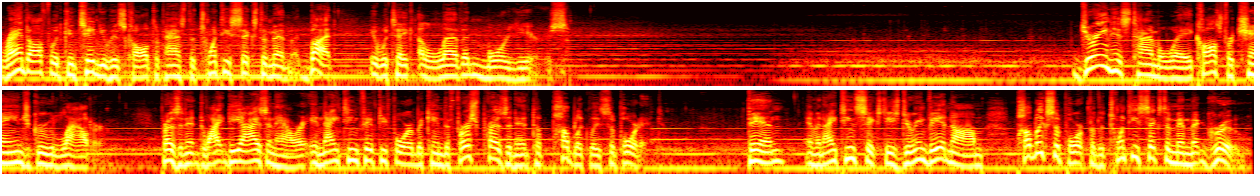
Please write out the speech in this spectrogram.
Randolph would continue his call to pass the 26th Amendment, but it would take 11 more years. During his time away, calls for change grew louder. President Dwight D. Eisenhower in 1954 became the first president to publicly support it. Then, in the 1960s, during Vietnam, public support for the 26th Amendment grew,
